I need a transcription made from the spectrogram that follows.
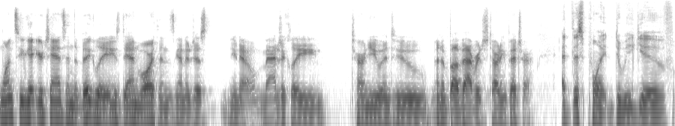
once you get your chance in the big leagues, Dan Warthen is going to just, you know, magically turn you into an above average starting pitcher. At this point, do we give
